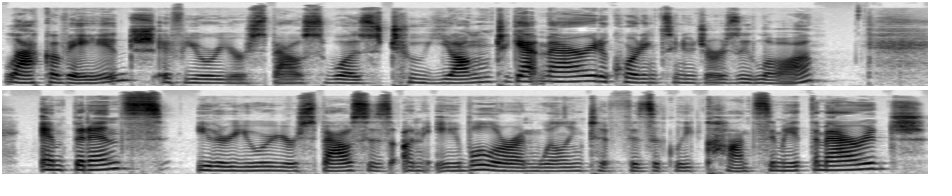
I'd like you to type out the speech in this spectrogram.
lack of age, if you or your spouse was too young to get married, according to New Jersey law, impotence, either you or your spouse is unable or unwilling to physically consummate the marriage,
